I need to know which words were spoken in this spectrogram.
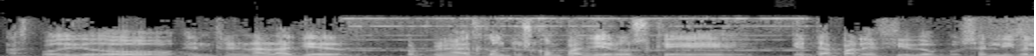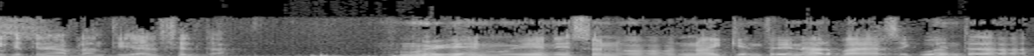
Has podido entrenar ayer por primera vez con tus compañeros. ¿Qué, qué te ha parecido pues, el nivel que tiene la plantilla del Celta? Muy bien, muy bien. Eso no, no hay que entrenar para darse cuenta.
